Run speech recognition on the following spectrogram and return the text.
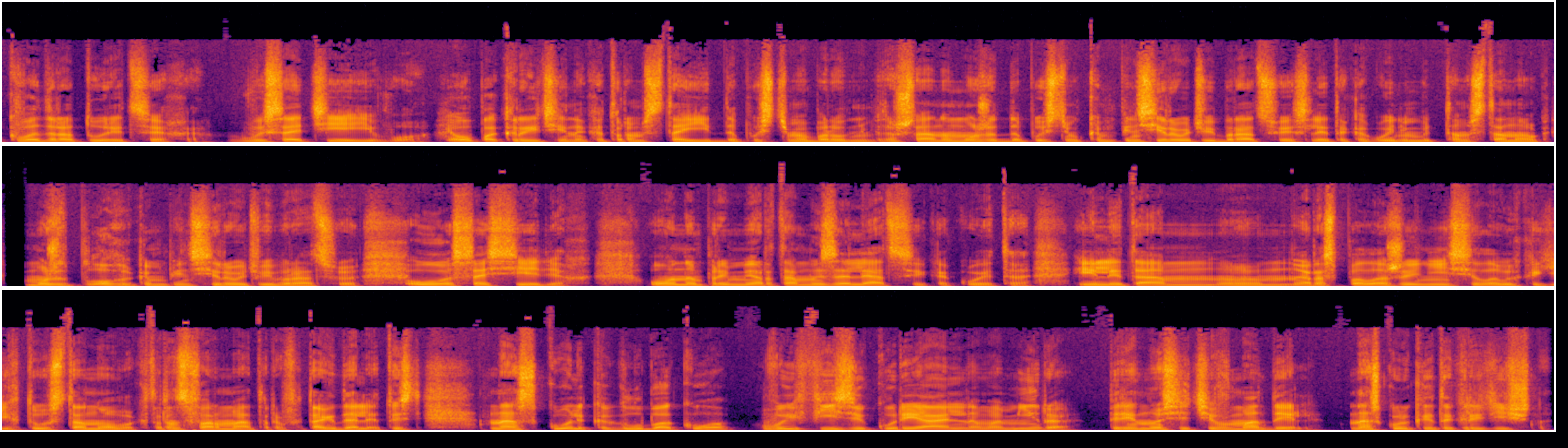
квадратуре цеха, высоте его, о покрытии, на котором стоит, допустим, оборудование, потому что оно может, допустим, компенсировать вибрацию, если это какой-нибудь там станок, может плохо компенсировать вибрацию, о соседях, о, например, там изоляции какой-то, или там э, расположении силовых каких-то установок, трансформаторов и так далее. То есть насколько глубоко вы физику реального мира переносите в модель, насколько это критично?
